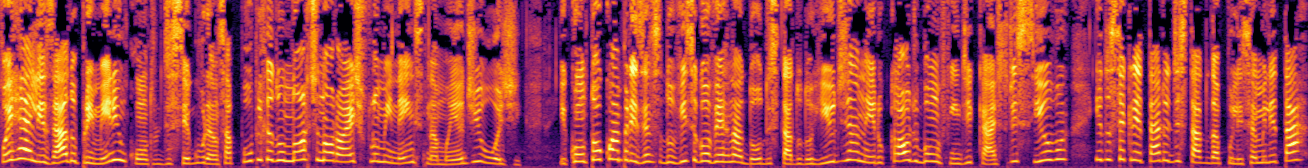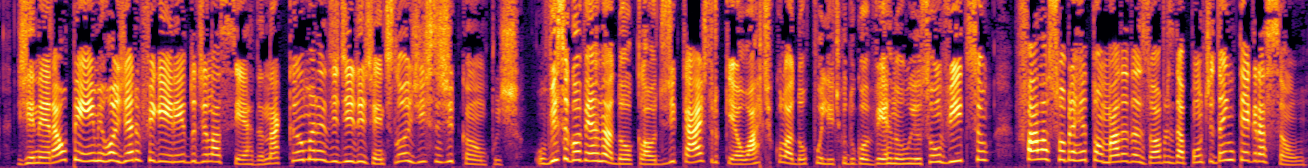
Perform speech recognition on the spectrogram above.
Foi realizado o primeiro encontro de segurança pública do Norte-Noroeste Fluminense na manhã de hoje e contou com a presença do vice-governador do estado do Rio de Janeiro, Cláudio Bonfim de Castro e Silva, e do secretário de Estado da Polícia Militar, General PM Rogério Figueiredo de Lacerda, na Câmara de Dirigentes Logistas de Campos. O vice-governador Cláudio de Castro, que é o articulador político do governo Wilson Witzel, fala sobre a retomada das obras da Ponte da Integração.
